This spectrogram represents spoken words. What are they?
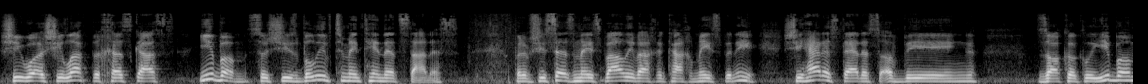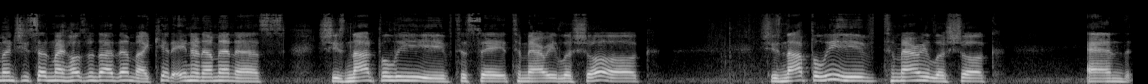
She was she left becheskas yibam, so she's believed to maintain that status. But if she says meis bali v'achakach meis b'ni, she had a status of being zakuk yibam, and she said, "My husband died, then my kid einan amenes." She's not believed to say to marry lashuk. She's not believed to marry lashuk and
